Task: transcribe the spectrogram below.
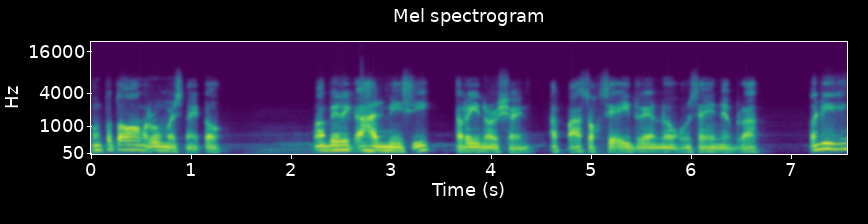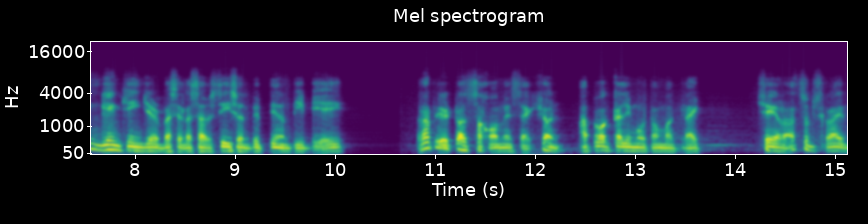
kung totoo ang rumors na ito? Mabalik Ahan Misi, Trainer Shine, at pasok si Adrian Nocum sa Hinebra. Magiging game changer ba sila sa Season 15 ng PBA? Drop your thoughts sa comment section at huwag kalimutang mag-like, share at subscribe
